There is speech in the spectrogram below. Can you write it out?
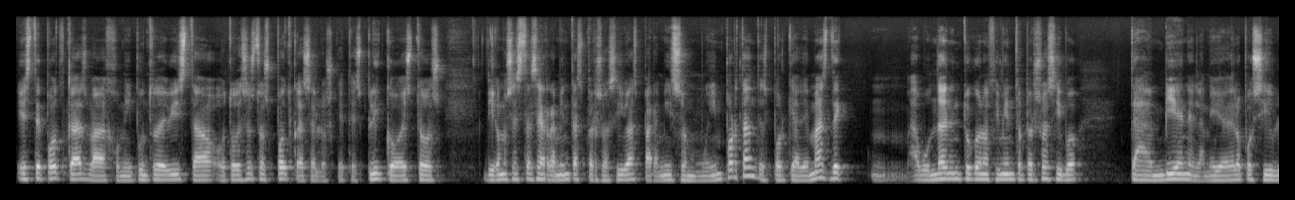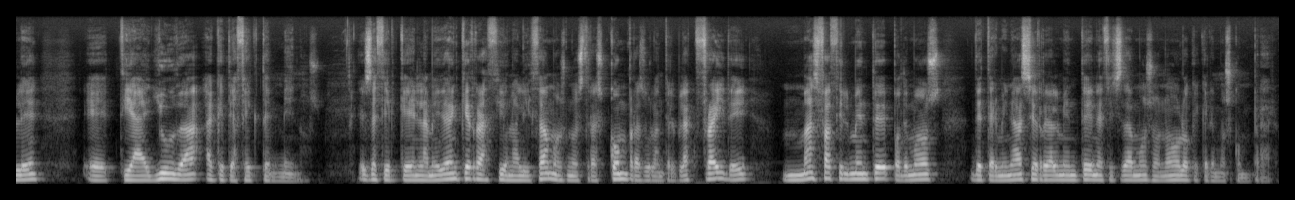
este podcast, bajo mi punto de vista, o todos estos podcasts en los que te explico estos, digamos, estas herramientas persuasivas, para mí son muy importantes, porque además de mm, abundar en tu conocimiento persuasivo, también en la medida de lo posible eh, te ayuda a que te afecten menos. Es decir, que en la medida en que racionalizamos nuestras compras durante el Black Friday, más fácilmente podemos determinar si realmente necesitamos o no lo que queremos comprar.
